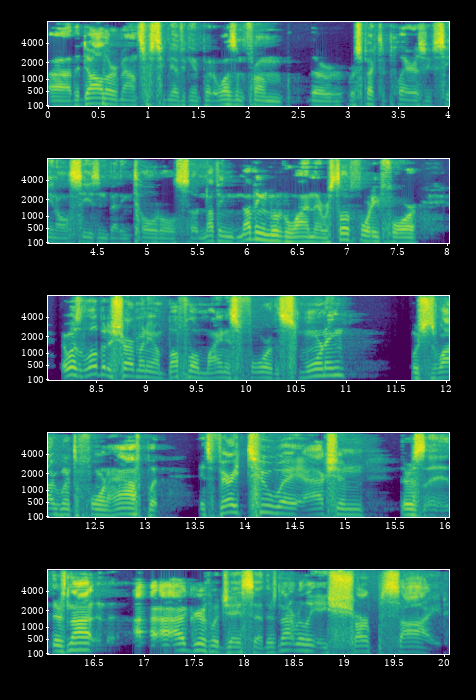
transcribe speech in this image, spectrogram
Uh, the dollar amounts are significant, but it wasn't from the respected players we've seen all season betting totals. So nothing, nothing moved the line there. We're still at 44. There was a little bit of sharp money on Buffalo minus four this morning, which is why we went to four and a half. But it's very two way action. There's there's not. I, I, agree with what Jay said. There's not really a sharp side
